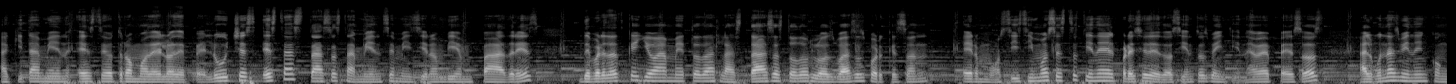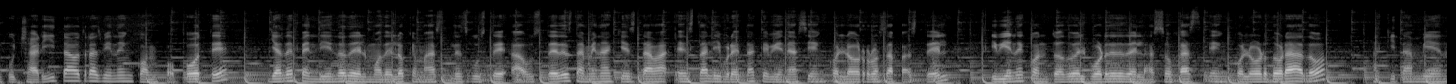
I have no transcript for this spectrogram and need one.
Aquí también este otro modelo de peluches. Estas tazas también se me hicieron bien padres. De verdad que yo amé todas las tazas, todos los vasos porque son hermosísimos. Esto tiene el precio de 229 pesos. Algunas vienen con cucharita, otras vienen con popote. Ya dependiendo del modelo que más les guste a ustedes. También aquí estaba esta libreta que viene así en color rosa pastel. Y viene con todo el borde de las hojas en color dorado. Aquí también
